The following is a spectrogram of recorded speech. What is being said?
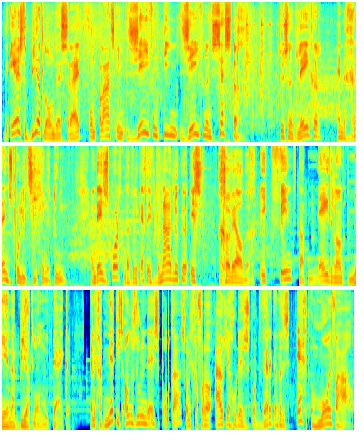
De eerste biathlonwedstrijd vond plaats in 1767. Tussen het leger en de grenspolitie ging het toen. En deze sport, dat wil ik echt even benadrukken, is geweldig. Ik vind dat Nederland meer naar biathlon moet kijken. En ik ga het net iets anders doen in deze podcast, want ik ga vooral uitleggen hoe deze sport werkt. En dat is echt een mooi verhaal.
